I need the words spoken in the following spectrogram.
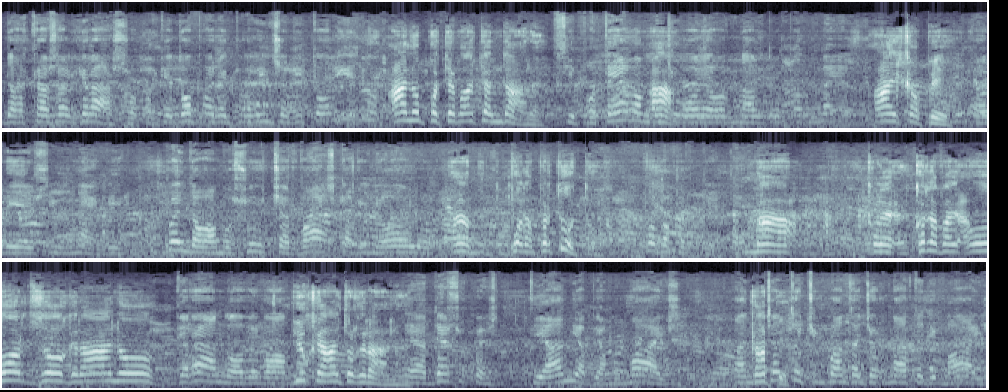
Da Casa al Grasso, perché dopo era in provincia di Torino. Ah, non potevate andare? Si poteva, ma ah. ci voleva un altro permesso. Hai capito? Poi andavamo su, Cervasca, Vignolo. Ah, un po' dappertutto? Un po' dappertutto. Ma cosa fai? Orzo, grano? Grano avevamo. Più che altro grano. E adesso questi anni abbiamo mais. Hanno 150 giornate di mais.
